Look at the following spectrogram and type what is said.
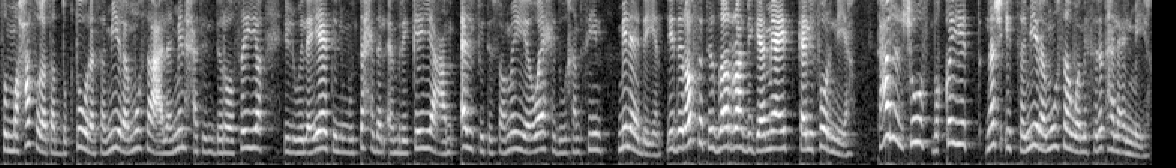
ثم حصلت الدكتورة سميرة موسى على منحة دراسية للولايات المتحدة الأمريكية عام 1951 ميلاديا لدراسة الذرة بجامعة كاليفورنيا. تعالوا نشوف بقية نشأة سميرة موسى ومسيرتها العلمية.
